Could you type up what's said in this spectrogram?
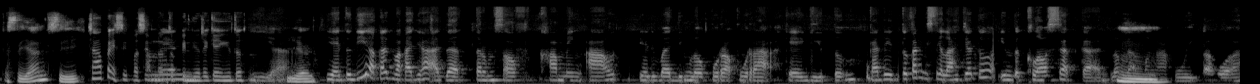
kesian sih Capek sih pasti menutupin diri kayak gitu. Iya. Iya. Ya itu dia kan makanya ada terms of coming out ya dibanding lo pura-pura kayak gitu. Kan itu kan istilahnya tuh in the closet kan. Lo nggak Hmm. mengakui bahwa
